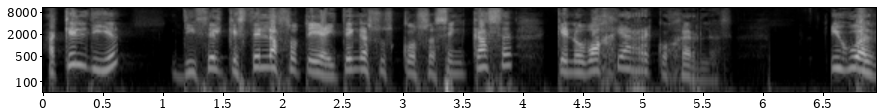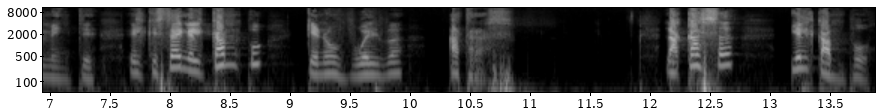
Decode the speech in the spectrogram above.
Aquel día, dice el que esté en la azotea y tenga sus cosas en casa, que no baje a recogerlas. Igualmente, el que está en el campo, que no vuelva atrás. La casa y el campo.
